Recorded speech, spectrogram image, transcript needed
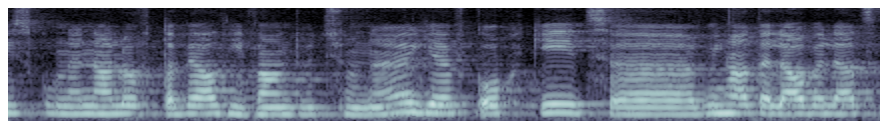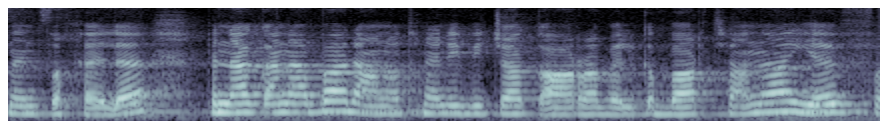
իսկ ունենալով տվյալ հիվանդությունը եւ կողքից մի հատ էլ ավելացնեն ծխելը, բնականաբար անոթների վիճակը առավել կբարձրանա եւ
